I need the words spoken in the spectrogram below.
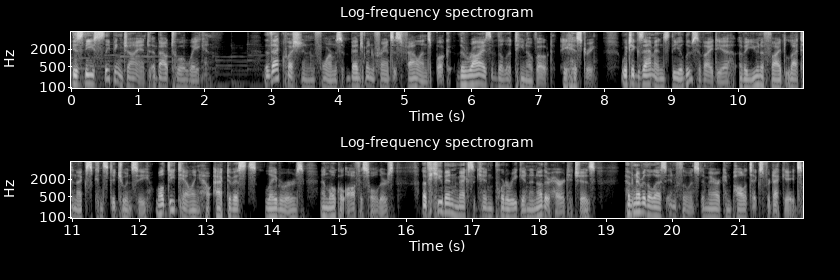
Is the sleeping giant about to awaken? That question informs Benjamin Francis-Fallon's book, The Rise of the Latino Vote A History, which examines the elusive idea of a unified Latinx constituency while detailing how activists, laborers, and local office holders of Cuban, Mexican, Puerto Rican, and other heritages have nevertheless influenced American politics for decades.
